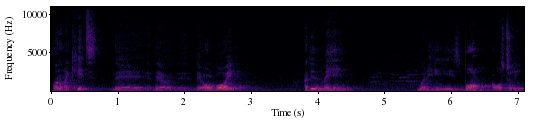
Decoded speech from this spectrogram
one of my kids, the the the, the old boy, I didn't meet him when he is born. I was touring.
